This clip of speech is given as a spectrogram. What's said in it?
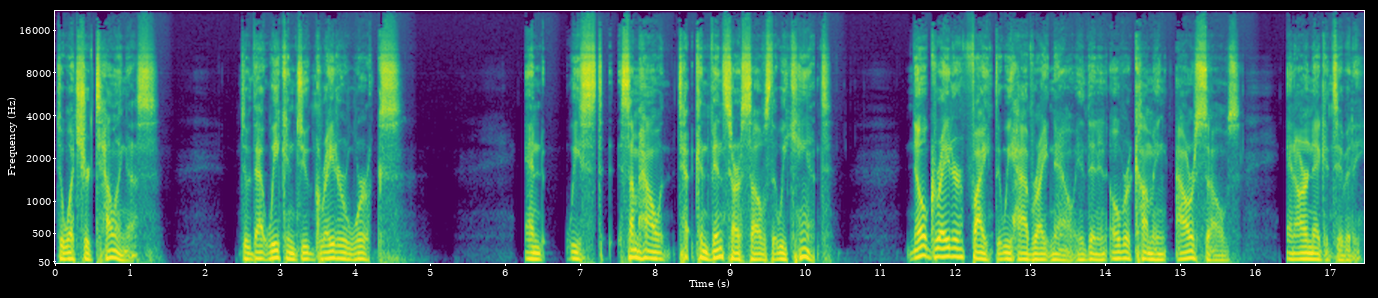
to what you're telling us, to that we can do greater works. And we st- somehow t- convince ourselves that we can't. No greater fight that we have right now than in overcoming ourselves and our negativity,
